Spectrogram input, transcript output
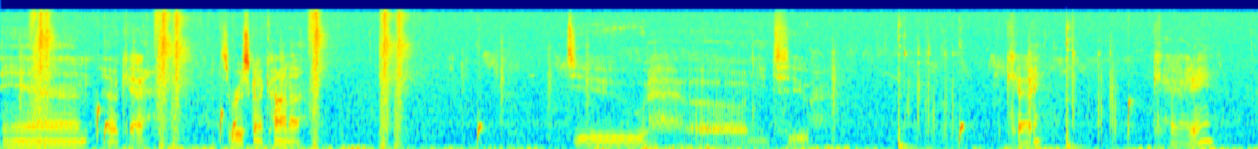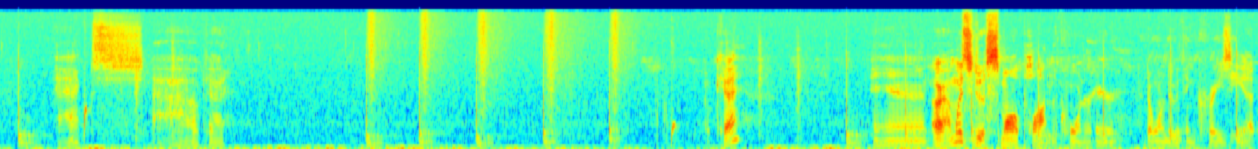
And, okay. So we're just going to kind of do, uh, I need to, okay. Okay. Axe. Ah, okay. Okay. And, alright, I'm going to do a small plot in the corner here. I don't want to do anything crazy yet.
